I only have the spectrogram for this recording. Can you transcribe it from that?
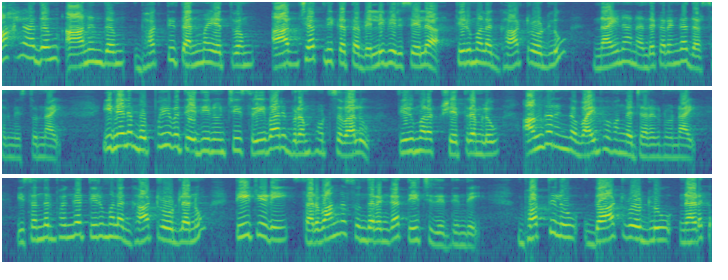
ఆహ్లాదం ఆనందం భక్తి తన్మయత్వం ఆధ్యాత్మికత వెల్లివిరిసేలా తిరుమల ఘాట్ రోడ్లు నయనానందకరంగా దర్శనమిస్తున్నాయి. ఈ నెల ముప్పైవ తేదీ నుంచి శ్రీవారి బ్రహ్మోత్సవాలు తిరుమల క్షేత్రంలో అంగరంగ వైభవంగా జరగనున్నాయి. ఈ సందర్భంగా తిరుమల ఘాట్ రోడ్లను టీటీడీ సర్వాంగ సుందరంగా తీర్చిదిద్దింది. భక్తులు ఘాట్ రోడ్లు నడక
